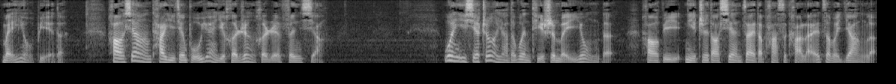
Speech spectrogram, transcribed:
没有别的，好像他已经不愿意和任何人分享。问一些这样的问题是没用的，好比你知道现在的帕斯卡莱怎么样了？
